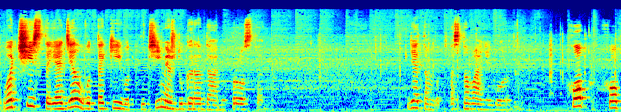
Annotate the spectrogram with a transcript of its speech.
Вот чисто я делал вот такие вот пути между городами. Просто. Где там вот основание города? Хоп, хоп.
